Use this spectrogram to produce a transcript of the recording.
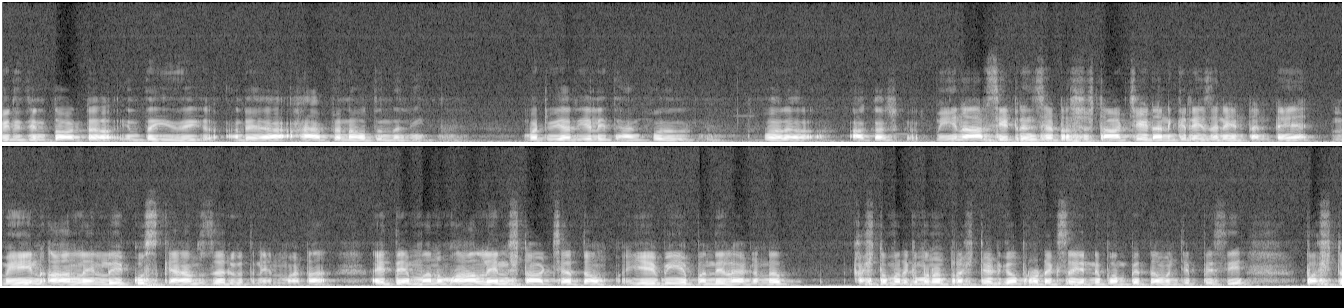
విరిజిన్ థాట్ ఇంత ఈజీగా అంటే హ్యాపెన్ అవుతుందని. But we're really thankful for Akash garu main RC trend centres start చేయడానికి రీజన్ ఏంటంటే మెయిన్ ఆన్లైన్లో ఎక్కువ స్కామ్స్ జరుగుతున్నాయి అనమాట అయితే మనం ఆన్లైన్ స్టార్ట్ చేద్దాం. ఏమీ ఇబ్బంది లేకుండా కస్టమర్కి మనం ట్రస్టెడ్గా ప్రొడక్ట్స్ అవన్నీ పంపిద్దామని చెప్పేసి ఫస్ట్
